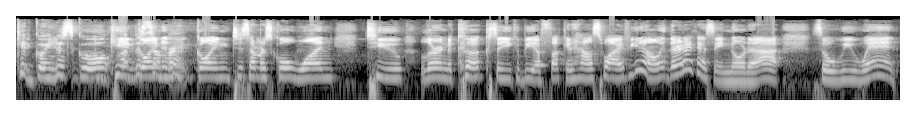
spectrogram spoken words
Kid going to school. kid going summer. to, going to summer school. One, to learn to cook so you could be a fucking housewife. You know, they're not gonna say no to that. So we went,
